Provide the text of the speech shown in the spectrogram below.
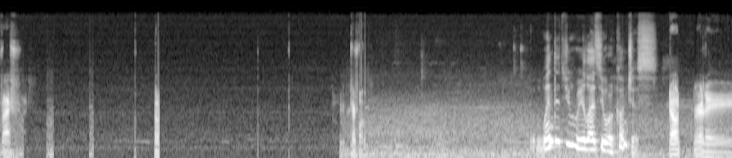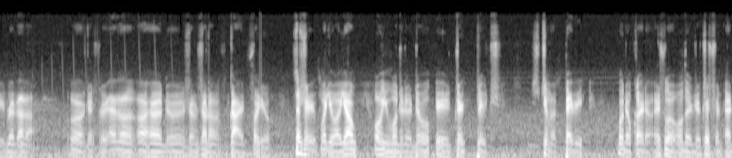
flesh. Different. When did you realize you were conscious? Don't really remember. Or if we ever I had uh, some sort of guide for you. Especially when you were young, all you wanted to do is drink bleach. Stupid baby. Window cleaner is where all the nutrition and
